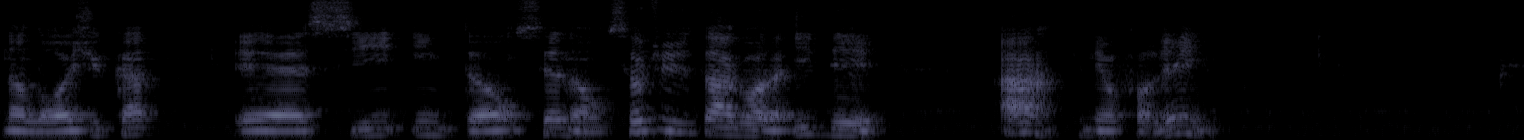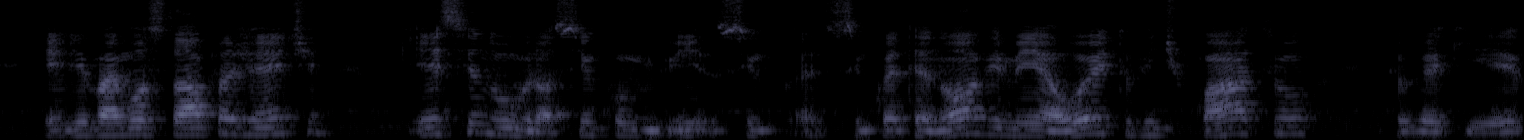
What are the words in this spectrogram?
na lógica, é, se então, se não. Se eu digitar agora ID A, que nem eu falei, ele vai mostrar para gente esse número, ó, 59, 68, 24, deixa eu ver aqui,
